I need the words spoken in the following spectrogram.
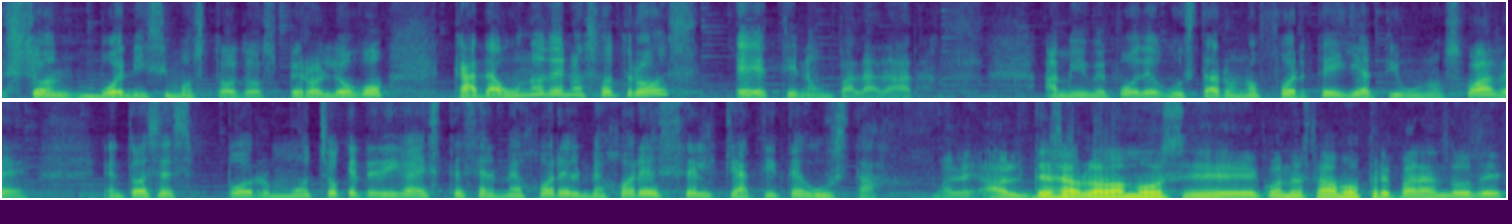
son buenísimos todos, pero luego cada uno de nosotros eh, tiene un paladar a mí me puede gustar uno fuerte y a ti uno suave. Entonces, por mucho que te diga este es el mejor, el mejor es el que a ti te gusta. Vale, antes hablábamos, eh, cuando estábamos preparando de,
